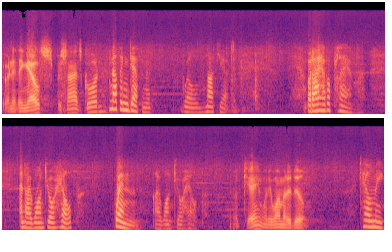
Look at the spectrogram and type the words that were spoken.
Do anything else besides Gordon? Nothing definite. Well, not yet. But I have a plan. And I want your help when I want your help. Okay, what do you want me to do? Tell me,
